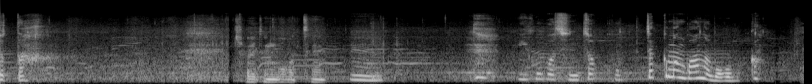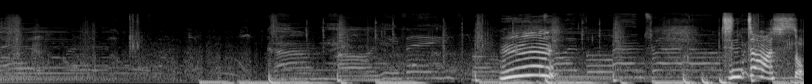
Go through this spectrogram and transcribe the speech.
미쳤다. 잘된거 같아. 음 이거가 진짜 커 쬐끄만 거 하나 먹어볼까? 음! 진짜 맛있어.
